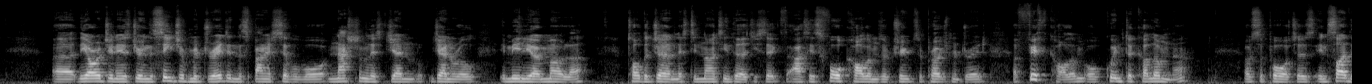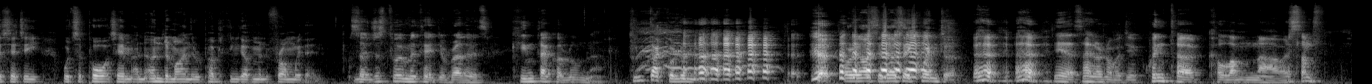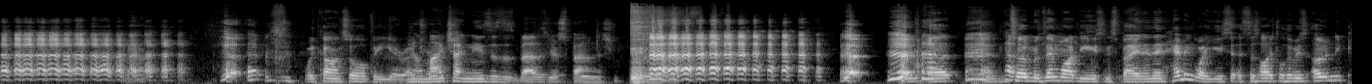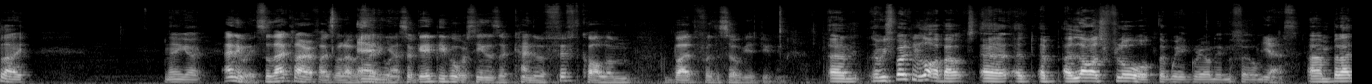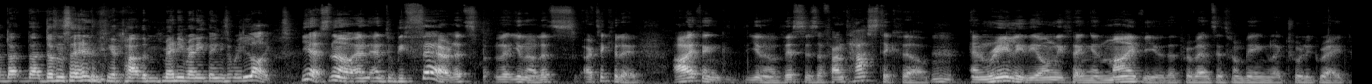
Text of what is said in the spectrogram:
Uh, the origin is during the siege of Madrid in the Spanish Civil War. Nationalist gen- general Emilio Mola told a journalist in 1936 that as his four columns of troops approached Madrid, a fifth column or quinta columna of supporters inside the city would support him and undermine the Republican government from within. So just to imitate your brother, it's quinta columna. Quinta columna. or did I say, did say quinta? yes, I don't know what you quinta columna or something. We can't all be Euro. No, my Chinese is as bad as your Spanish. uh, the term was then widely used in Spain, and then Hemingway used it as the title of his only play. There you go. Anyway, so that clarifies what I was saying. Yeah, so gay people were seen as a kind of a fifth column, but for the Soviet Union. Um, so we've spoken a lot about uh, a, a, large flaw that we agree on in the film. Yes. Um, but that, that, that doesn't say anything about the many, many things that we liked. Yes, no, and, and to be fair, let's you know let's articulate. I think you know this is a fantastic film, and really the only thing in my view that prevents it from being like truly great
